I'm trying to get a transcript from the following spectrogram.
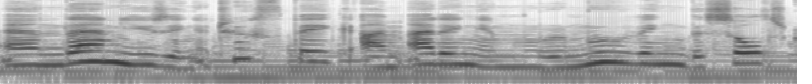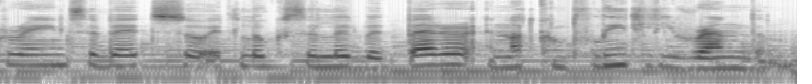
and then using a toothpick I'm adding and removing the salt grains a bit so it looks a little bit better and not completely random.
